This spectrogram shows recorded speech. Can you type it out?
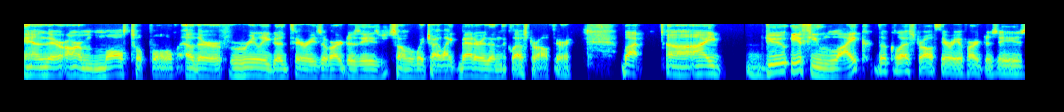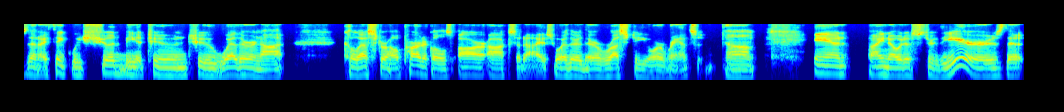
And there are multiple other really good theories of heart disease, some of which I like better than the cholesterol theory. But uh, I do, if you like the cholesterol theory of heart disease, then I think we should be attuned to whether or not cholesterol particles are oxidized, whether they're rusty or rancid. Um, and I noticed through the years that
